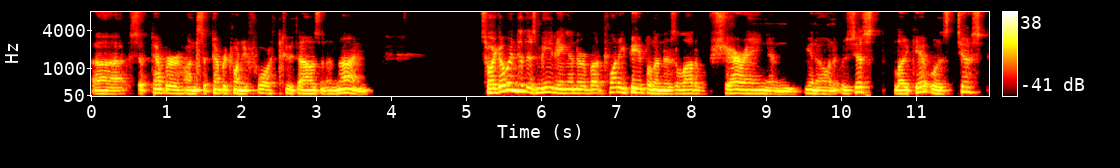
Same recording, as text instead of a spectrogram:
uh, September on September 24th, 2009 so I go into this meeting and there are about 20 people and there's a lot of sharing and, you know, and it was just like, it was just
